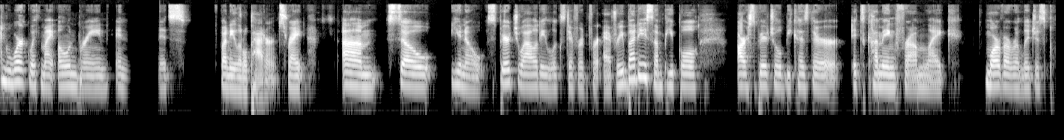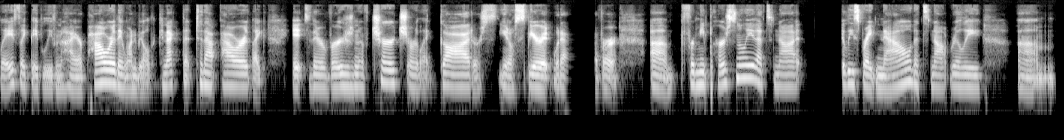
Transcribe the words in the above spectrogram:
and work with my own brain and its funny little patterns, right? Um, so, you know, spirituality looks different for everybody. Some people are spiritual because they're it's coming from like more of a religious place like they believe in a higher power they want to be able to connect that to that power like it's their version of church or like god or you know spirit whatever um, for me personally that's not at least right now that's not really um,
